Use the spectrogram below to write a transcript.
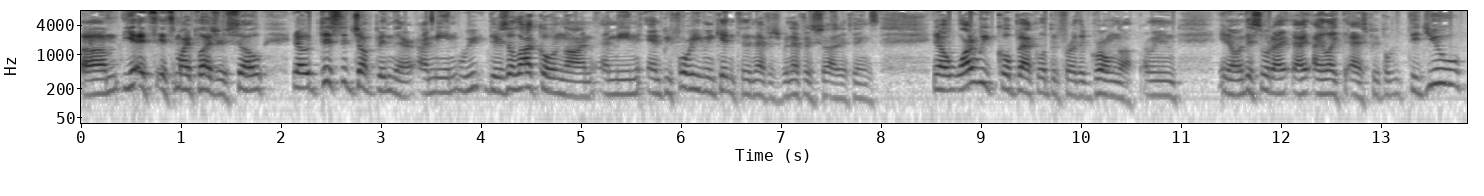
Um, yeah, it's it's my pleasure. So, you know, just to jump in there, I mean, we, there's a lot going on. I mean, and before we even get into the Nefesh B'Nefesh side of things, you know, why don't we go back a little bit further, growing up? I mean, you know, this is what I, I, I like to ask people. Did you,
